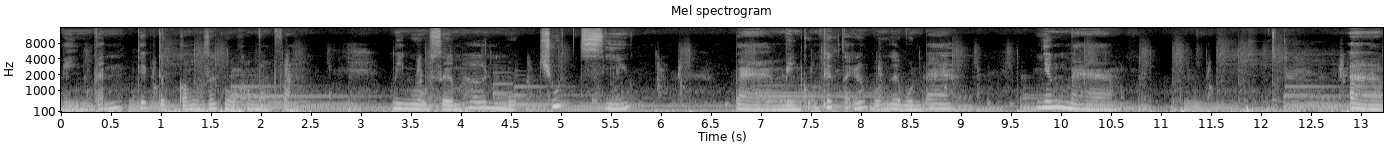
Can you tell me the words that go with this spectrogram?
mình vẫn tiếp tục có một giấc ngủ không bằng phẳng. Mình ngủ sớm hơn một chút xíu. Và mình cũng thức dậy lúc 4 giờ 43 nhưng mà à,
